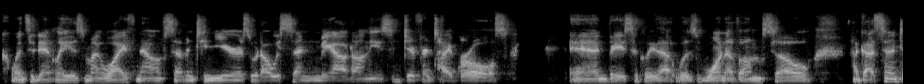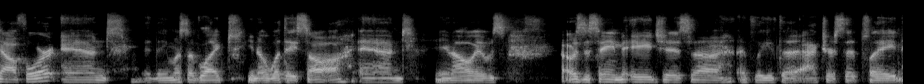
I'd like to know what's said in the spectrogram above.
coincidentally is my wife now of 17 years, would always send me out on these different type roles. And basically that was one of them. So I got sent out for it and they must have liked, you know, what they saw. And, you know, it was, I was the same age as uh, I believe the actress that played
